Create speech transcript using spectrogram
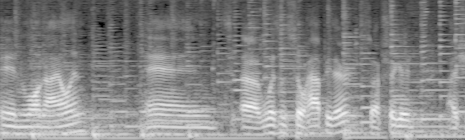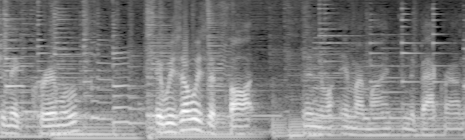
in Long Island and uh, wasn't so happy there, so I figured I should make a career move. It was always a thought in, in my mind, in the background,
